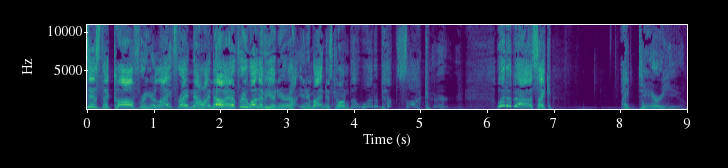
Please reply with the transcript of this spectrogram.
is the call for your life right now. I know every one of you in your in your mind is going, but what about soccer? What about it's like I dare you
